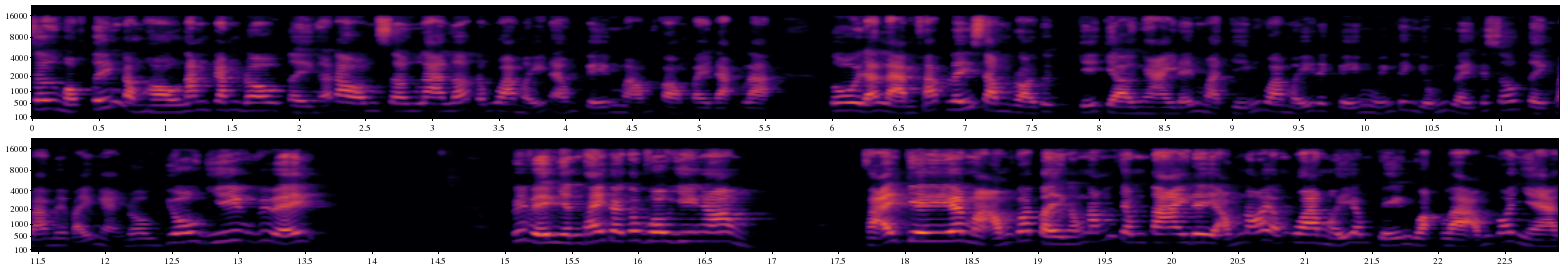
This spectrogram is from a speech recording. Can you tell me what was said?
sư một tiếng đồng hồ 500 đô tiền ở đâu, ông Sơn la lết, ông qua Mỹ này ông kiện mà ông còn bày đặt là, tôi đã làm pháp lý xong rồi, tôi chỉ chờ ngày để mà chuyển qua Mỹ để kiện Nguyễn Tiến Dũng về cái số tiền 37.000 đô. Vô duyên, quý vị quý vị nhìn thấy coi có vô duyên không? Phải chi mà ông có tiền ông nắm trong tay đi ông nói ông qua mỹ ông kiện, hoặc là ông có nhà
